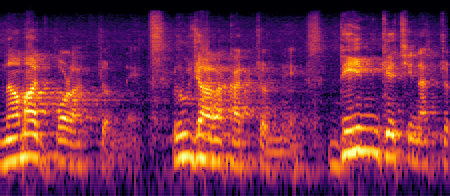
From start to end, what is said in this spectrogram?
নামাজ পড়ার জন্যে, রোজা রাখার জন্যে, দিনকে চিনার জন্য।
